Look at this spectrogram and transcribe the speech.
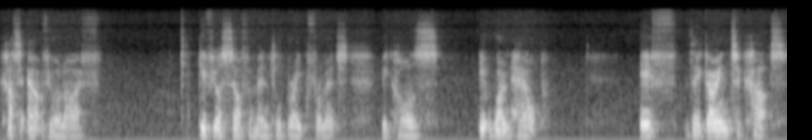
Cut it out of your life. Give yourself a mental break from it because it won't help. If they're going to cut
